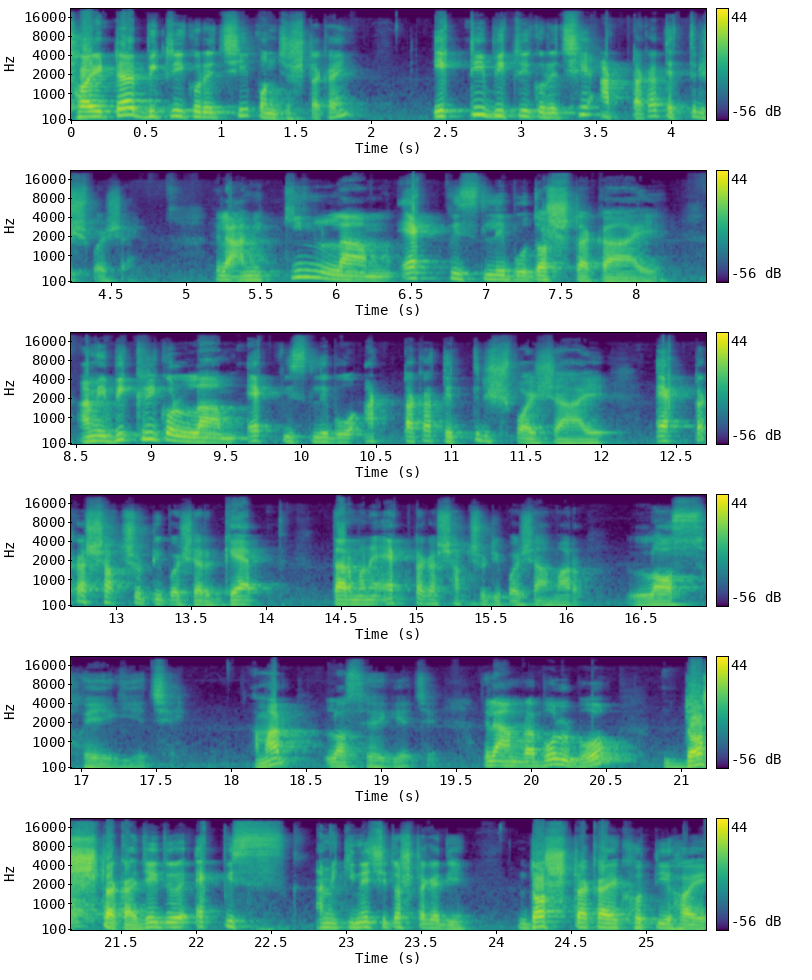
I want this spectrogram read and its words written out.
ছয়টা বিক্রি করেছি পঞ্চাশ টাকায় একটি বিক্রি করেছি আট টাকা তেত্রিশ পয়সায়। তাহলে আমি কিনলাম এক পিস লেবু দশ টাকায়, আমি বিক্রি করলাম এক পিস লেবু আট টাকা তেত্রিশ পয়সায়, এক টাকা সাতষট্টি পয়সার গ্যাপ, তার মানে এক টাকা সাতষট্টি পয়সা আমার লস হয়ে গিয়েছে। আমার লস হয়ে গিয়েছে। তাহলে আমরা বলব দশ টাকায়, যেহেতু এক পিস আমি কিনেছি দশ টাকা দিয়ে, দশ টাকায় ক্ষতি হয়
